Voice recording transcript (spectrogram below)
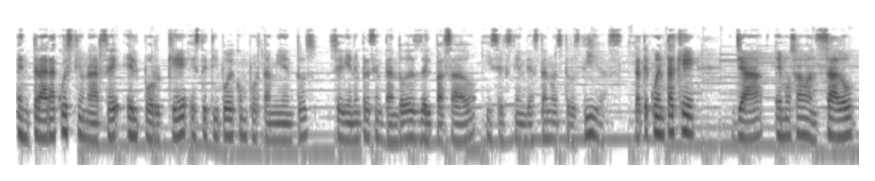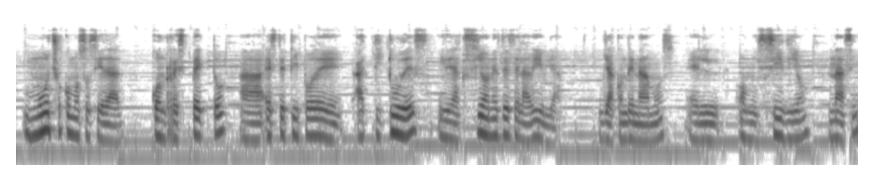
entrar a cuestionarse el por qué este tipo de comportamientos se vienen presentando desde el pasado y se extiende hasta nuestros días. Date cuenta que ya hemos avanzado mucho como sociedad con respecto a este tipo de actitudes y de acciones desde la Biblia. Ya condenamos el homicidio nazi,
